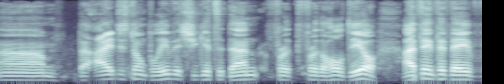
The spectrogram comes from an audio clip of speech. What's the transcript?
Um, but I just don't believe that she gets it done for for the whole deal. I think that they've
